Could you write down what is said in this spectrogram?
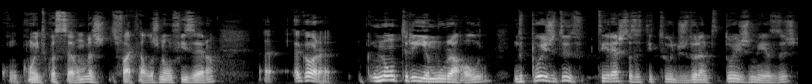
com, com, educação, mas de facto elas não o fizeram. Uh, agora, não teria moral, depois de ter estas atitudes durante dois meses,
